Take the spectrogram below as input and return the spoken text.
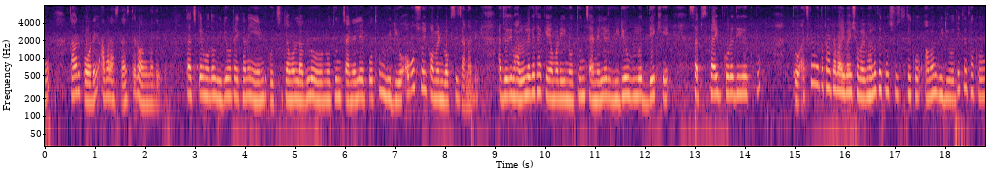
তারপরে আবার আস্তে আস্তে রওনা দেবো। তো আজকের মতো ভিডিওটা এখানে এন্ড করছি। কেমন লাগল নতুন চ্যানেলের প্রথম ভিডিও অবশ্যই কমেন্ট বক্সে জানাবে। আর যদি ভালো লেগে থাকে আমার এই নতুন চ্যানেলের ভিডিওগুলো দেখে সাবস্ক্রাইব করে দিও একটু। তো আজকের মতো টাটা বাই বাই সবাই ভালো থেকো, সুস্থ থেকো। আমার ভিডিও দেখতে থাকো।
